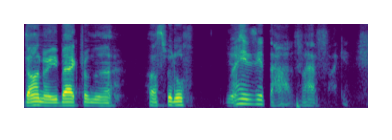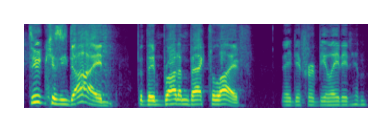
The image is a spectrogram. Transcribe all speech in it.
Don, are you back from the hospital? Why is he at the hospital? Ah, fuck it. Dude, because he died, but they brought him back to life. They defibrillated him.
